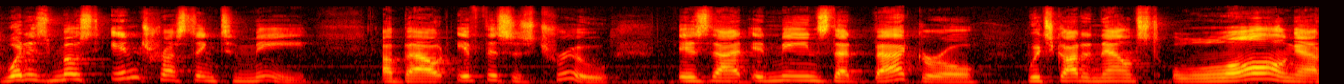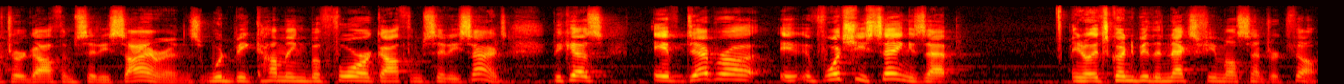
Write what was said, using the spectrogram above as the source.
What is most interesting to me about if this is true is that it means that Batgirl which got announced long after Gotham City Sirens, would be coming before Gotham City Sirens. Because if Deborah, if what she's saying is that, you know, it's going to be the next female centric film.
